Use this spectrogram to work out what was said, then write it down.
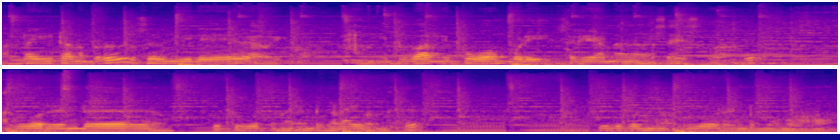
நல்லா ஹீட்டான பிறகு சிறுந்தியிலேயே வேக வைக்கணும். இப்போ பாருங்கள் இப்போ ஓம்பொடி சரியான சைஸ்க்கு வருது. அது ஒரு ரெண்டு குத்து குத்துன ரெண்டு கடாய் வந்தது இது கொஞ்சம் இது ஒரு ரெண்டு மூணு வரும்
